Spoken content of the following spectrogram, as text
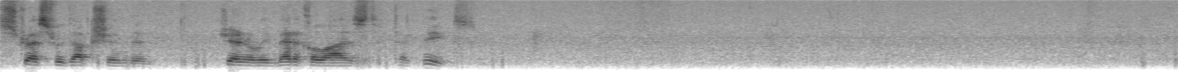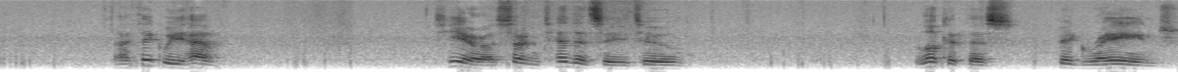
stress reduction and generally medicalized techniques. I think we have here a certain tendency to look at this big range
